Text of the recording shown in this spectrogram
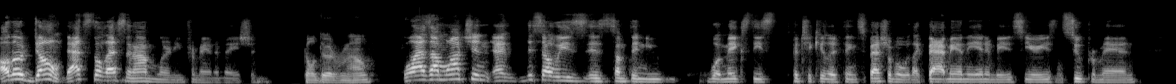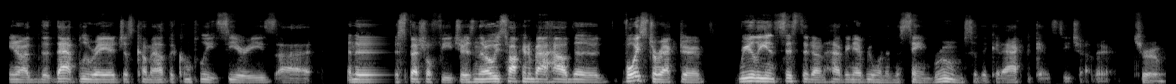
although don't. That's the lesson I'm learning from animation. don't do it from home. Well, as I'm watching, and this always is something you what makes these particular things special, but with like Batman the animated series and Superman, you know, the, that Blu-ray had just come out, the complete series, uh, and the special features, and they're always talking about how the voice director really insisted on having everyone in the same room so they could act against each other. True.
